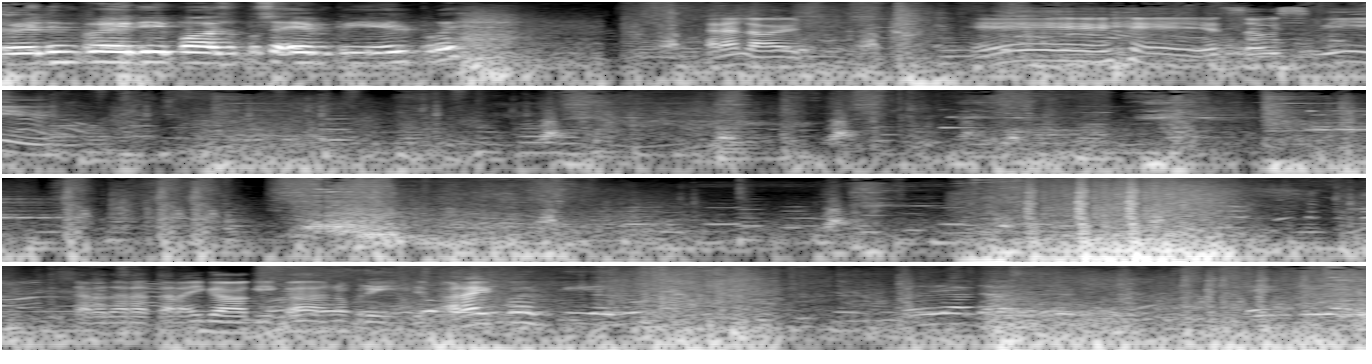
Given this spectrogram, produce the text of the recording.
Pwede pwede ipasok po sa MPL, pre. Tara, Lord. Hey, it's so sweet. Tara, tara, tara. Ay, gagi ka. Ano, dead? Aray ko! 5K ano? Ano yata? 10K ano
